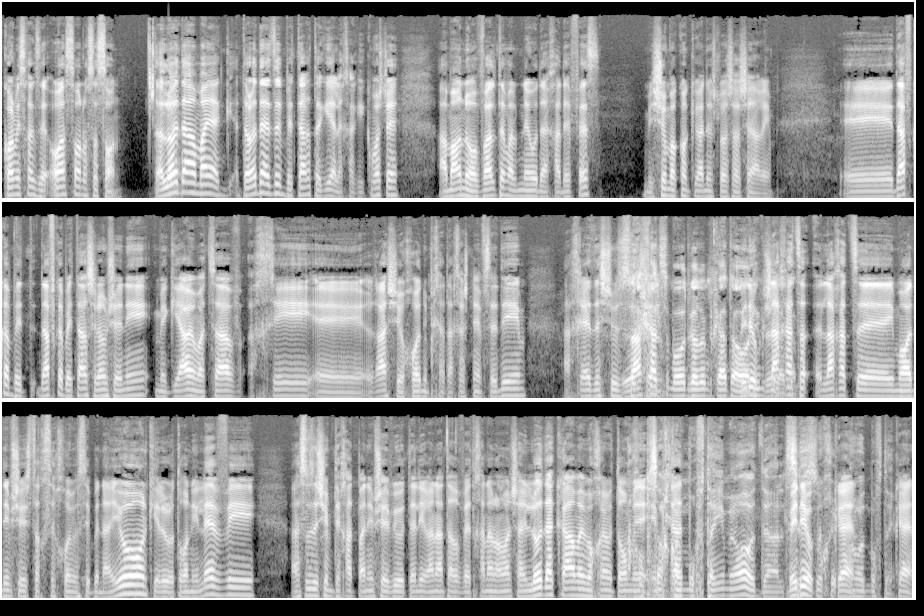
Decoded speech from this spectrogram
כל משחק זה או אסון או ששון. אתה לא יודע מה יגיע, אתה לא יודע איזה ביתר תגיע לך, כי כמו שאמרנו, הובלתם על בני יהודה 1-0, משום מקום קיבלתם שלושה שערים. אה, דווקא, דווקא ביתר של יום שני מגיעה במצב הכי אה, רע שיכול להיות מבחינת אחרי שני הפסדים, אחרי איזשהו סוג של... לחץ מאוד גדול מבחינת האוהדים בדיוק, שלהם. לחץ, לחץ אה, עם אוהדים שהסתכסכו עם יוסי בניון, כאילו את רוני לוי, עשו איזושהי מתיחת פנים שהביאו את אלירן עטר ואת חנן ממן, שאני לא יודע כמה הם יכולים לתרום אנחנו בסך הכל מבחינת... מופתעים מאוד על בדיוק, סכסוכים כן, מאוד מופתעים. כן.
